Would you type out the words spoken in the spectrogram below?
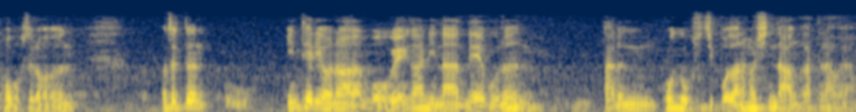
고급스러운 어쨌든 인테리어나 뭐 외관이나 내부는 다른 고기국수집보다는 훨씬 나은 것 같더라고요.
